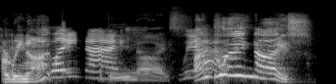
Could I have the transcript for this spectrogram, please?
Are we not? Play nice. Be nice. We I'm playing nice.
